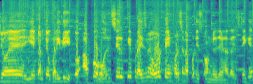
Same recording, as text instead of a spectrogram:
जो है ये करते हो खरीदी तो आपको होलसेल के प्राइस में और टेन परसेंट आपको डिस्काउंट मिल जाएगा गाइज़ ठीक है?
